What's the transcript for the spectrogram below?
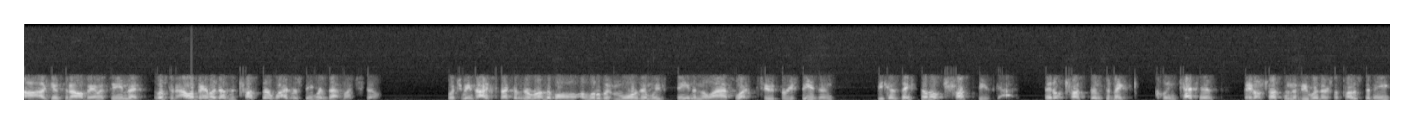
uh, against an Alabama team that, listen, Alabama doesn't trust their wide receivers that much still, which means I expect them to run the ball a little bit more than we've seen in the last, what, two, three seasons because they still don't trust these guys. They don't trust them to make clean catches. They don't trust them to be where they're supposed to be.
